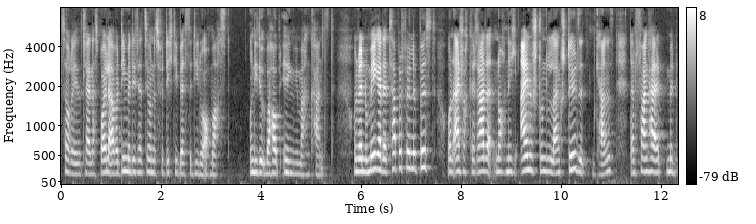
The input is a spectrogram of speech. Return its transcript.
sorry, kleiner Spoiler, aber die Meditation ist für dich die beste, die du auch machst. Und die du überhaupt irgendwie machen kannst. Und wenn du mega der Zappelphilipp bist und einfach gerade noch nicht eine Stunde lang still sitzen kannst, dann fang halt mit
